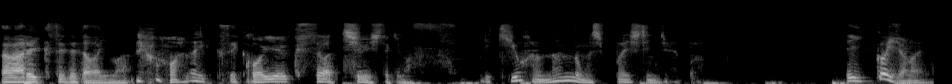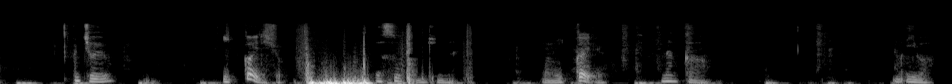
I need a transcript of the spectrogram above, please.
あ悪い癖出たわ、今。悪い癖か。こういう癖は注意しときます。で、清原何度も失敗してんじゃん、やっぱ。え、一回じゃないの？ちょよ。一回でしょいや、そうかもしんない。うん、一回だよ。なんか、まあ、いいわ。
